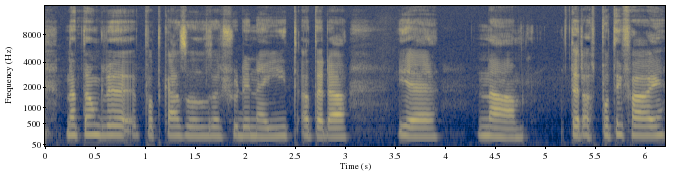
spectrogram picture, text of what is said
na tom, kde podcast za všude najít a teda je na teda Spotify,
